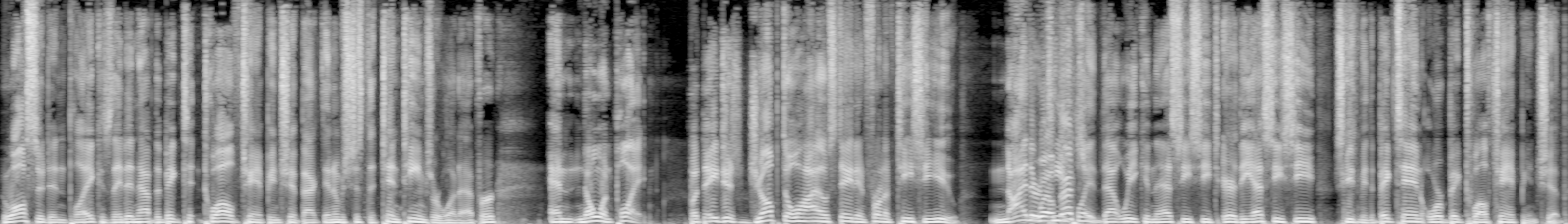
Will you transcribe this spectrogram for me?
who also didn't play because they didn't have the Big Ten 12 championship back then. It was just the 10 teams or whatever, and no one played. But they just jumped Ohio State in front of TCU. Neither Well, team played that week in the SEC or the SEC, excuse me, the Big Ten or Big 12 championship.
